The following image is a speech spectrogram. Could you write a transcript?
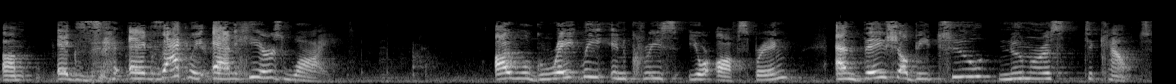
Um, ex- exactly, and here's why. I will greatly increase your offspring, and they shall be too numerous to count.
